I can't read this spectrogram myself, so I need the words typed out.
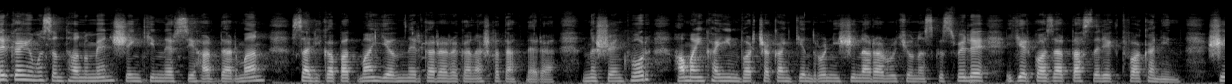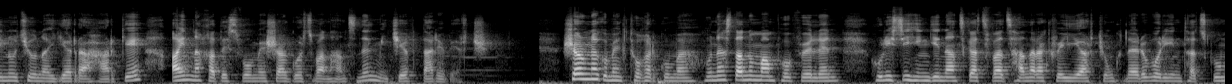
Ներկայումս ընթանում են շենքի ներսի հարդարման, սալիկապատման եւ ներկայարարական աշխատանքները։ Նշենք, որ համայնքային վարչական կենտրոնի շինարարությունը սկսվել է 2010 2013 թվականին։ Շինությունը երրահարկ է, այն նախատեսվում է շահգործման հանձնել մինչև տարեվերջ։ Շարունակում ենք թողարկումը։ Հունաստանում ամփոփվել են հուլիսի 5-ին անցկացված հանրակրվեի արդյունքները, որի ընթացքում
